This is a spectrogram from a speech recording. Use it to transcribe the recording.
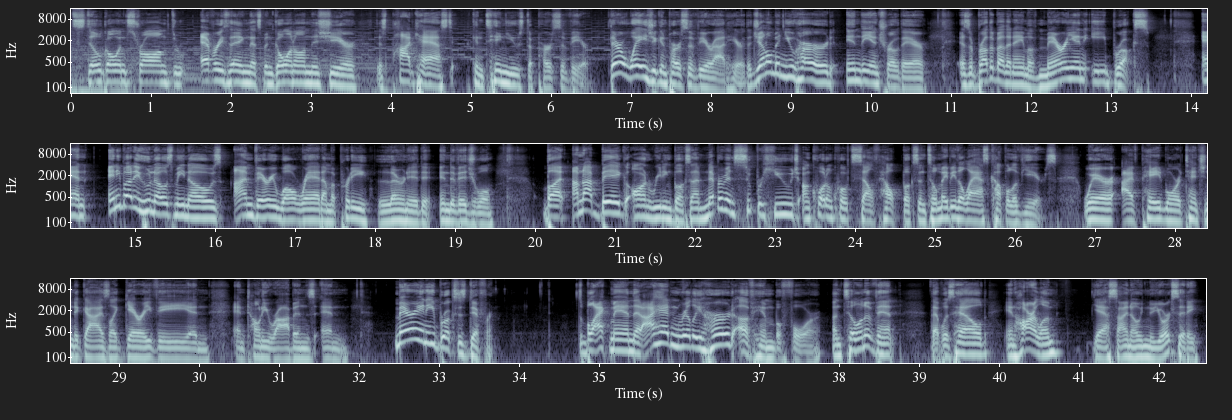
still going strong through everything that's been going on this year. This podcast continues to persevere. There are ways you can persevere out here. The gentleman you heard in the intro there is a brother by the name of Marion E. Brooks. And anybody who knows me knows I'm very well read. I'm a pretty learned individual. But I'm not big on reading books. I've never been super huge on quote unquote self help books until maybe the last couple of years, where I've paid more attention to guys like Gary Vee and, and Tony Robbins. And Marion E. Brooks is different. It's a black man that I hadn't really heard of him before until an event that was held in Harlem. Yes, I know, New York City.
